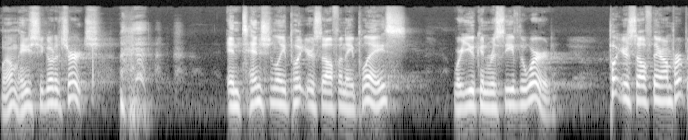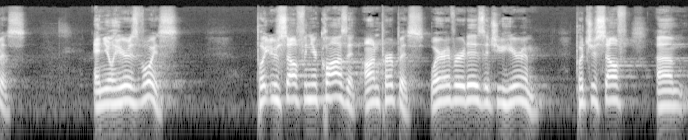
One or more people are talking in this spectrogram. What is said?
Well, maybe you should go to church. Intentionally put yourself in a place where you can receive the word. Put yourself there on purpose, and you'll hear his voice. Put yourself in your closet on purpose, wherever it is that you hear him. Put yourself, um,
